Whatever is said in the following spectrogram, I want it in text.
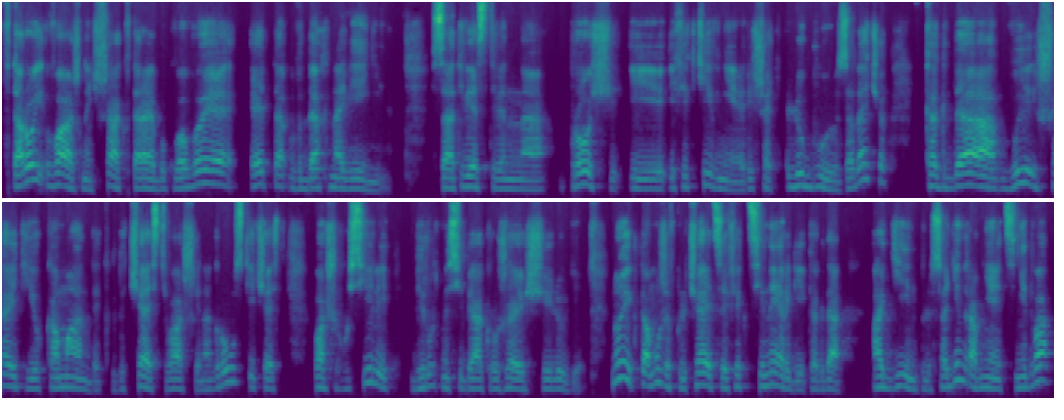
Второй важный шаг, вторая буква В – это вдохновение. Соответственно, проще и эффективнее решать любую задачу, когда вы решаете ее командой, когда часть вашей нагрузки, часть ваших усилий берут на себя окружающие люди. Ну и к тому же включается эффект синергии, когда 1 плюс 1 равняется не 2,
